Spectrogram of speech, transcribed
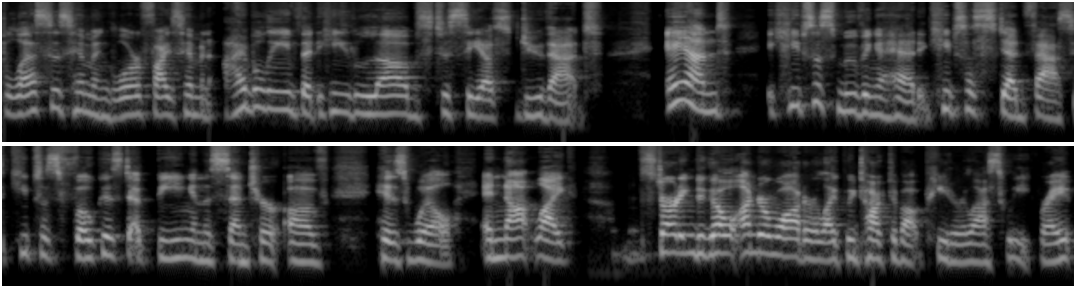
blesses him and glorifies him. And I believe that he loves to see us do that. And it keeps us moving ahead. It keeps us steadfast. It keeps us focused at being in the center of his will and not like starting to go underwater, like we talked about Peter last week, right?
